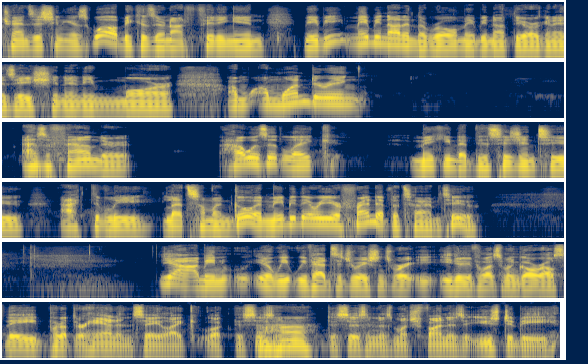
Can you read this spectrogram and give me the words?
transitioning as well because they're not fitting in maybe maybe not in the role, maybe not the organization anymore. I'm I'm wondering as a founder, how was it like making that decision to actively let someone go and maybe they were your friend at the time too? Yeah, I mean, you know, we, we've had situations where either you've let someone go or else they put up their hand and say like, look, this isn't, Uh-huh. this isn't as much fun as it used to be.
